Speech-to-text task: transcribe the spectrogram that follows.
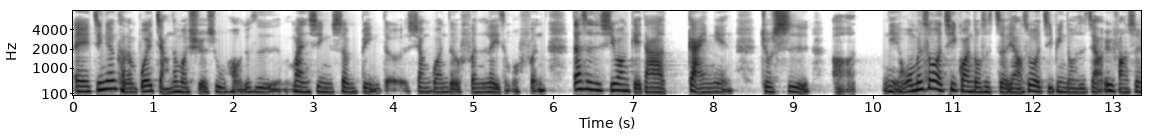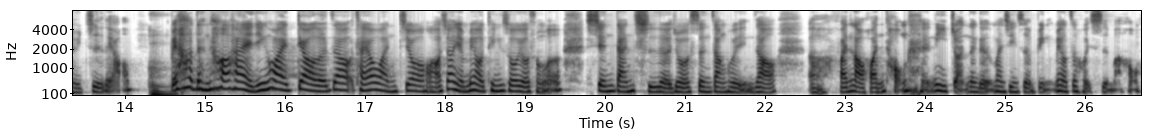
诶，今天可能不会讲那么学术哈，就是慢性肾病的相关的分类怎么分，但是希望给大家概念，就是呃。你我们所有的器官都是这样，所有疾病都是这样，预防胜于治疗。嗯，不要等到它已经坏掉了，再才要挽救。好像也没有听说有什么仙丹吃的就肾脏会你知道呃返老还童逆转那个慢性肾病，没有这回事嘛？吼。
